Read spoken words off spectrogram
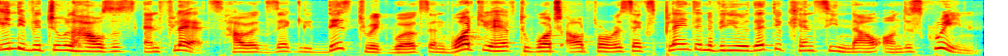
individual houses and flats. How exactly this trick works and what you have to watch out for is explained in a video that you can see now on the screen.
